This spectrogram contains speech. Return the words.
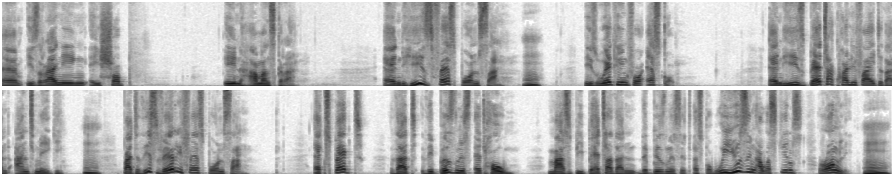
um, is running a shop in Hammanskraal and his firstborn son Mm. Is working for Eskom and he's better qualified than Aunt Maggie. Mm. But this very firstborn son expect that the business at home must be better than the business at Eskom. We're using our skills wrongly. Mm.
